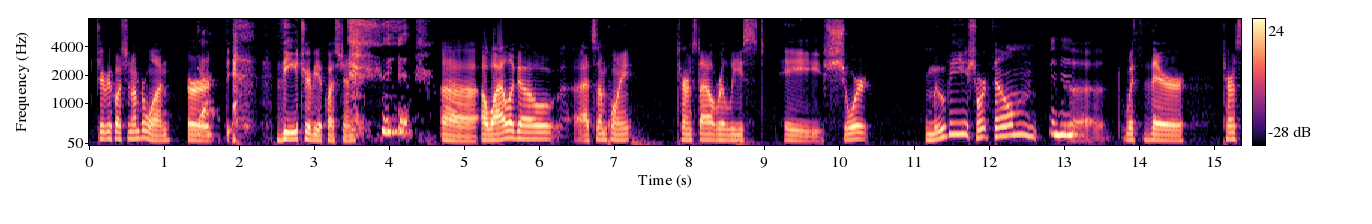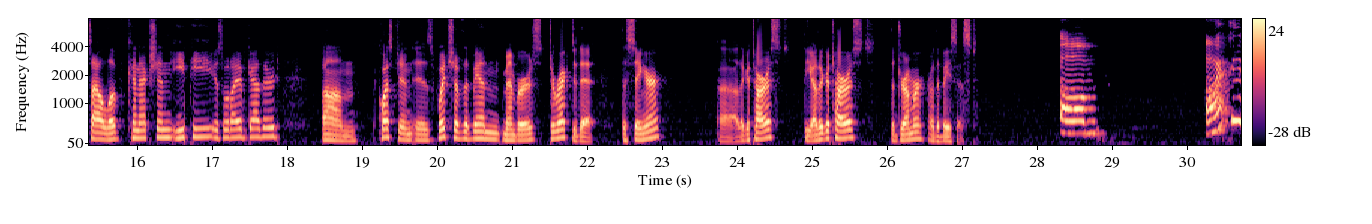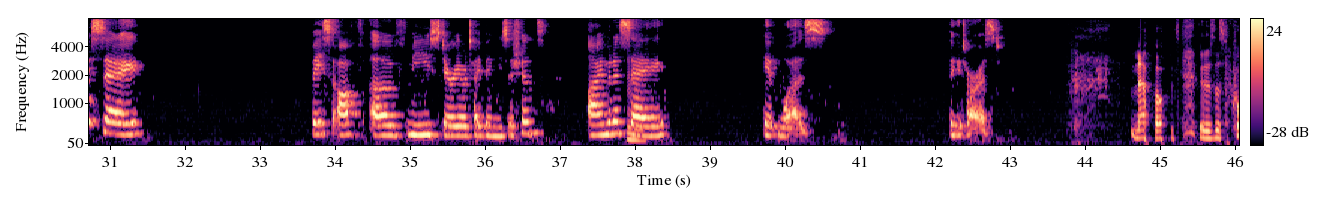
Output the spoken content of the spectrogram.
trivia question number one, or Yeah. the, the trivia question. uh, a while ago, at some point, Turnstile released a short movie, short film, Mm-hmm. uh, with their Turnstile Love Connection EP, is what I have gathered. Um, the question is which of the band members directed it? The singer, uh, the guitarist, the other guitarist, the drummer, or the bassist? Um, I'm gonna say, based off of me stereotyping musicians, I'm gonna say it was the guitarist. No, it was this.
